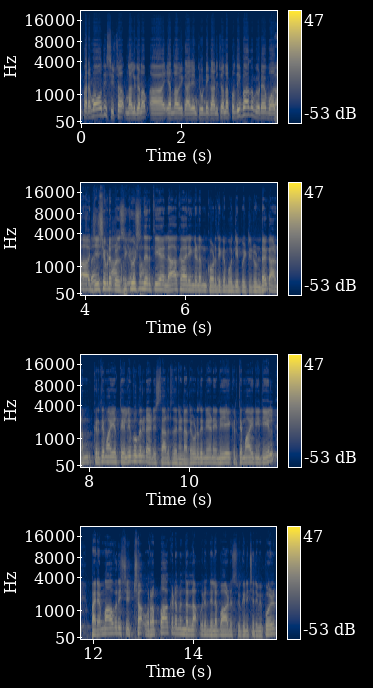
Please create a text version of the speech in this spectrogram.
പരമാവധി ശിക്ഷ നൽകണം എന്ന ഒരു കാര്യം ചൂണ്ടിക്കാണിച്ചു. എന്നാൽ പ്രതിഭാഗം ഇവിടെ ആ, വാദിച്ചത് ജീഷ് ഇവിടെ പ്രോസിക്യൂഷൻ നിർത്തിയ എല്ലാ കാര്യങ്ങളും കോടതിക്ക് ബോധ്യപ്പെട്ടിട്ടുണ്ട്. കാരണം കൃത്യമായ തെളിവുകളുടെ അടിസ്ഥാനത്തിൽ തന്നെയാണ്. അതുകൊണ്ട് തന്നെയാണ് എൻ ഐ എ കൃത്യമായ രീതിയിൽ പരമാവധി ശിക്ഷ ഉറപ്പാക്കണമെന്നുള്ള ഒരു നിലപാട് സ്വീകരിച്ചതും ഇപ്പോൾ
